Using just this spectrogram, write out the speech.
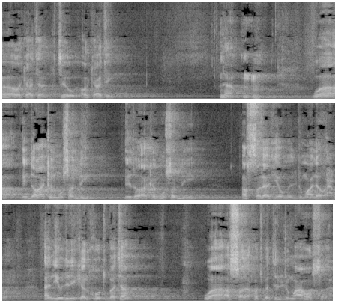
آه، ركعتان تصير ركعتين. نعم. وإدراك المصلي إدراك المصلي الصلاة يوم الجمعة له أحوال. أن يدرك الخطبة والصلاة خطبة الجمعة والصلاة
